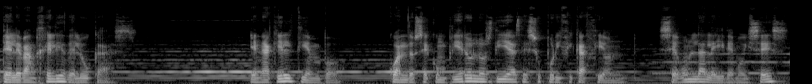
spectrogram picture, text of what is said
Del Evangelio de Lucas. En aquel tiempo, cuando se cumplieron los días de su purificación, según la ley de Moisés,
